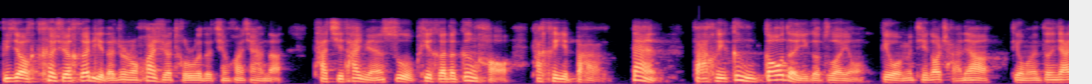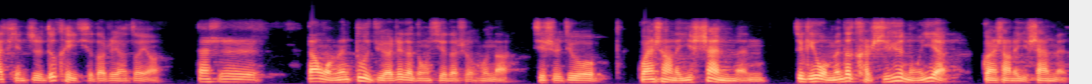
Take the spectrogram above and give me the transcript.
比较科学合理的这种化学投入的情况下呢，它其他元素配合的更好，它可以把氮发挥更高的一个作用，给我们提高产量，给我们增加品质，都可以起到这样作用。但是，当我们杜绝这个东西的时候呢，其实就关上了一扇门，就给我们的可持续农业关上了一扇门。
